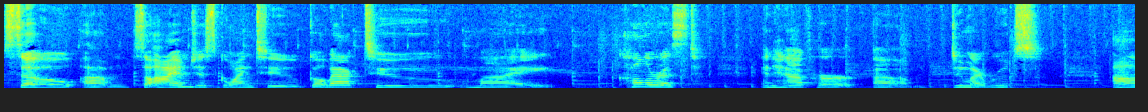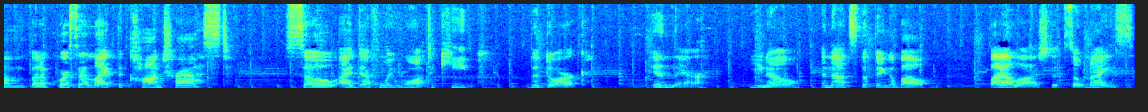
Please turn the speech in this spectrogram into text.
So, um, so I am just going to go back to my colorist and have her um, do my roots. Um, but of course I like the contrast. So I definitely want to keep the dark in there, you know, and that's the thing about balayage that's so nice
